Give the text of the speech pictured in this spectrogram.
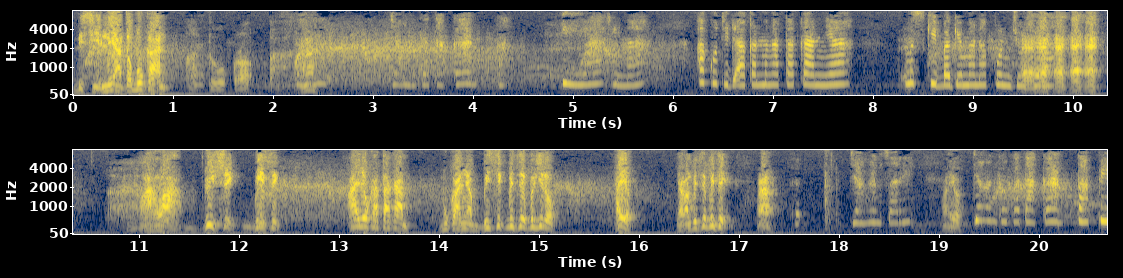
di sini atau bukan? Aduh. Hah? Jangan dikatakan. Ah, iya, Rina. Aku tidak akan mengatakannya. Meski bagaimanapun juga. Hehehe. Malah bisik-bisik. Ayo katakan. Bukannya bisik-bisik begitu. Ayo, jangan bisik-bisik. Hah? Jangan, Sari. Ayo. Jangan kau katakan. Tapi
